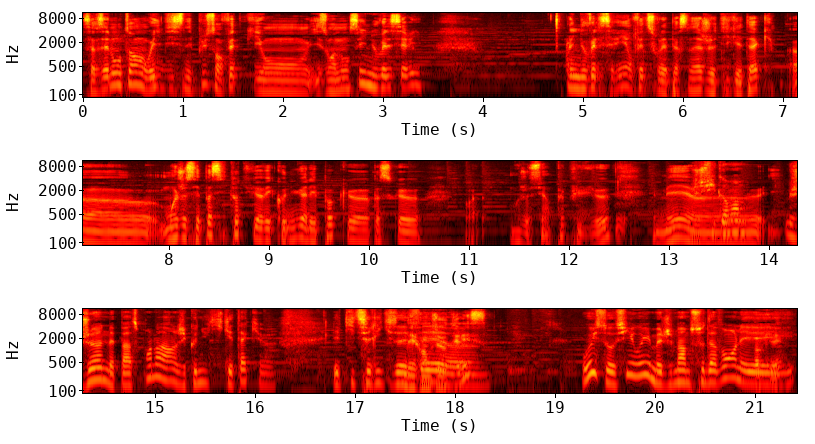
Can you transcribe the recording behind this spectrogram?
Ça faisait longtemps, oui, Disney en fait, qui ont, ils ont annoncé une nouvelle série. Une nouvelle série en fait sur les personnages de Tic et Tac. Euh, moi, je sais pas si toi tu avais connu à l'époque euh, parce que ouais, moi je suis un peu plus vieux, mais Je suis quand même Jeune, mais pas à ce point-là. hein. J'ai connu Tic et Tac, les petites séries qu'ils avaient Les fait. Rangers euh, d'Iris Oui, ça aussi, oui, mais j'ai même ceux d'avant, les...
